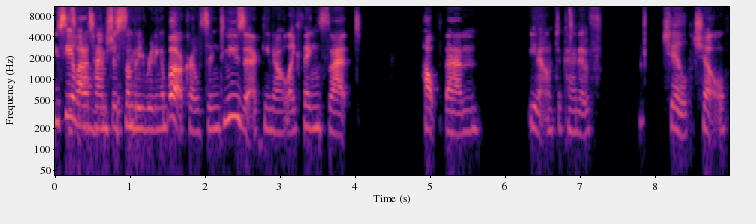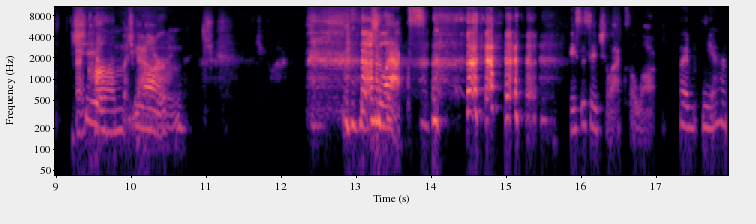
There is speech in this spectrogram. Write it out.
you see a lot of times just somebody reading a book or listening to music you know like things that help them you know to kind of chill, chill and Chill, calm chillar. down chillax. I used to say chillax a lot. I, yeah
